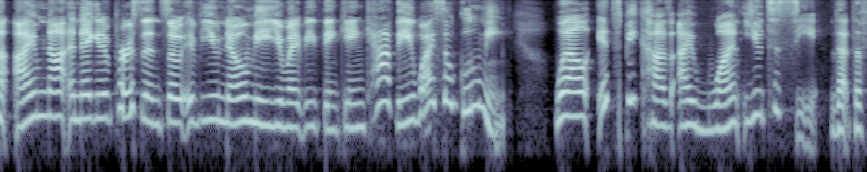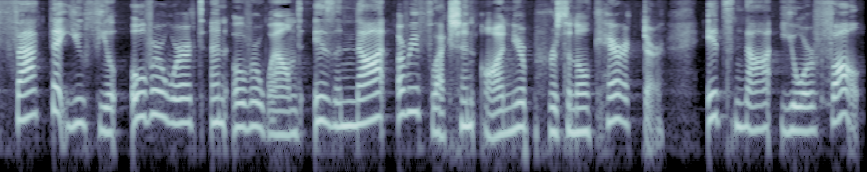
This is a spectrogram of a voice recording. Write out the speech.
I'm not a negative person, so if you know me, you might be thinking, Cathy, why so gloomy? Well, it's because I want you to see that the fact that you feel overworked and overwhelmed is not a reflection on your personal character. It's not your fault.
